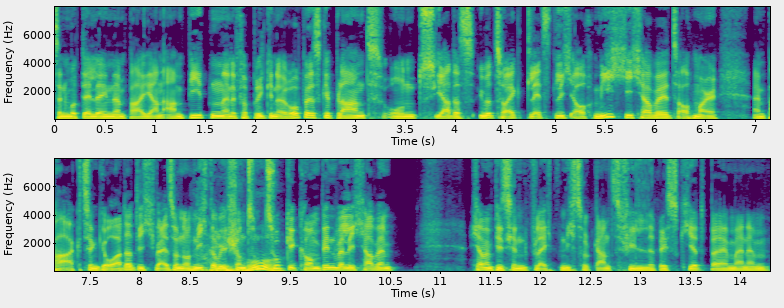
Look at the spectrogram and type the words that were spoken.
seine Modelle in ein paar Jahren anbieten. Eine Fabrik in Europa ist geplant und ja, das überzeugt letztlich auch mich. Ich habe jetzt auch mal ein paar Aktien geordert. Ich weiß auch noch nicht, ob ich schon zum Zug gekommen bin, weil ich habe ein, ich habe ein bisschen vielleicht nicht so ganz viel riskiert bei meinem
